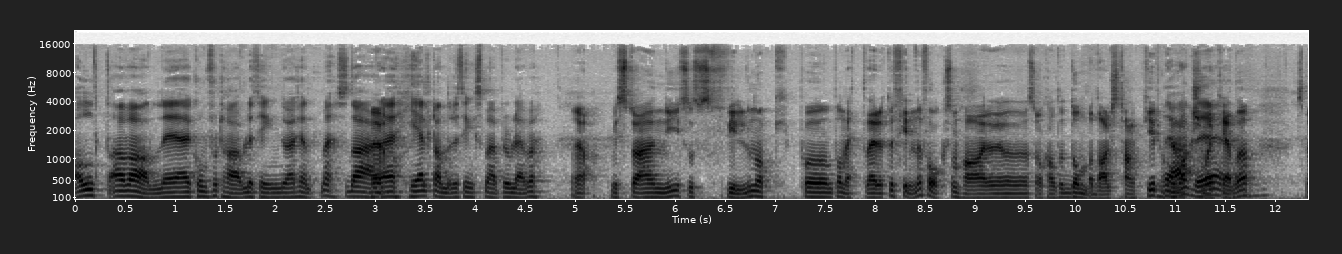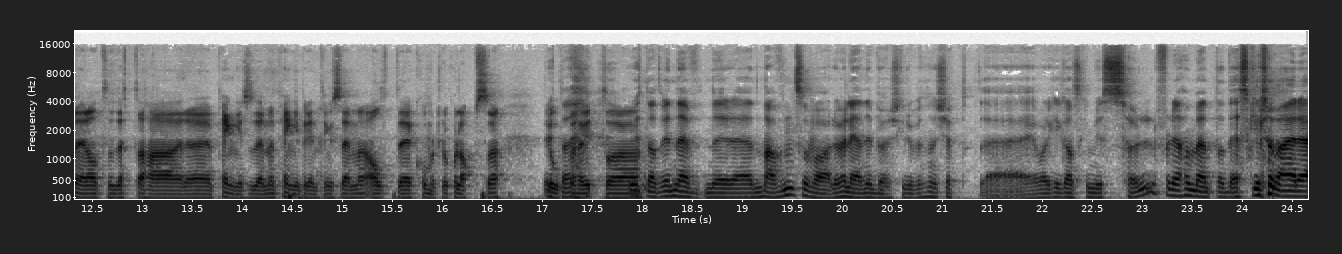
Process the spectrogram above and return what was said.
alt av vanlige, komfortable ting du er kjent med. Så da er det helt andre ting som er problemet. Ja, Hvis du er ny, så vil du nok på, på nettet der ute finne folk som har eh, såkalte dommedagstanker om Ja, det- aksjemarkedet. Som gjør at dette her eh, pengesystemet, pengeprintingsystemet, alt det kommer til å kollapse. Rope høyt og Uten at vi nevner eh, navn, så var det vel en i børsgruppen som kjøpte eh, Var det ikke ganske mye sølv fordi han mente at det skulle være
